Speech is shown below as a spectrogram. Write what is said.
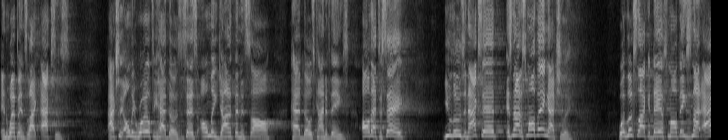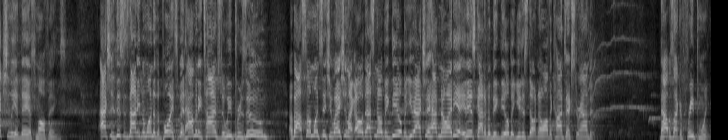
and weapons like axes. Actually, only royalty had those. It says only Jonathan and Saul had those kind of things. All that to say, you lose an axe head, it's not a small thing, actually. What looks like a day of small things is not actually a day of small things. Actually, this is not even one of the points, but how many times do we presume about someone's situation like, oh, that's no big deal, but you actually have no idea. It is kind of a big deal, but you just don't know all the context around it. That was like a free point.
